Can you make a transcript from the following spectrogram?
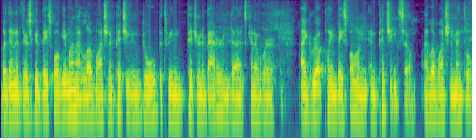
But then if there's a good baseball game on, I love watching a pitching duel between pitcher and a batter. And uh, it's kind of where I grew up playing baseball and, and pitching, so I love watching the mental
